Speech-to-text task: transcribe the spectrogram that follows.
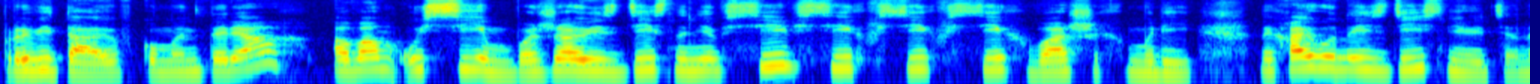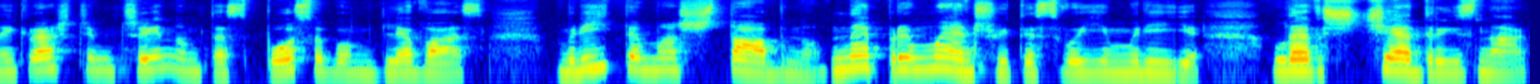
привітаю в коментарях. А вам усім бажаю здійснення всіх, всіх, всіх, всіх ваших мрій. Нехай вони здійснюються найкращим чином та способом для вас. Мрійте масштабно, не применшуйте свої мрії. Лев щедрий знак.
